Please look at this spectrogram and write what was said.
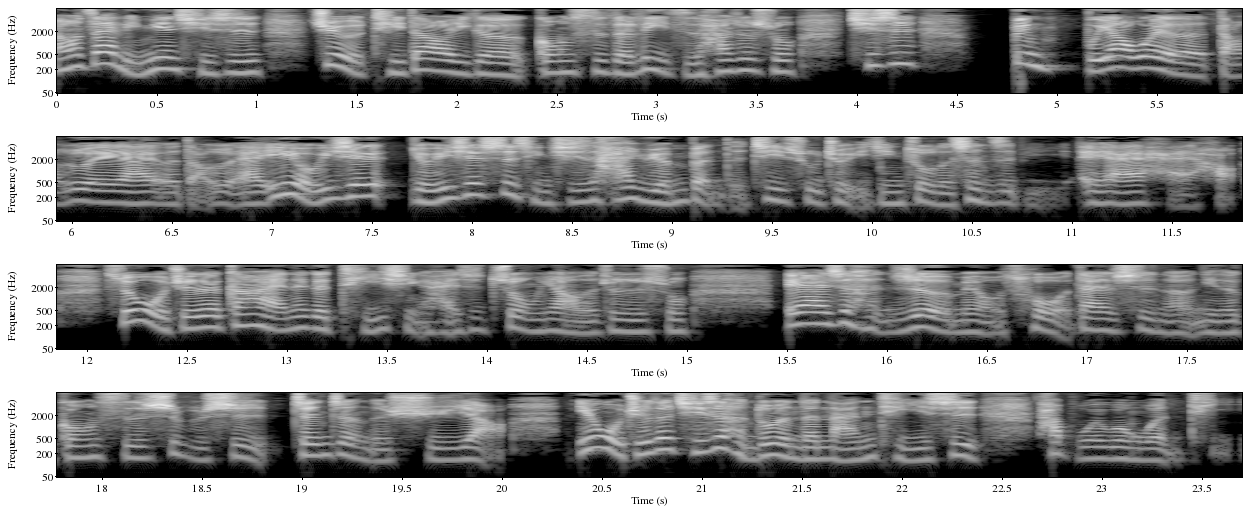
然后在里面其实就有提到一个公司的例子，他就说，其实。并不要为了导入 AI 而导入 AI，因为有一些有一些事情，其实它原本的技术就已经做的甚至比 AI 还好。所以我觉得刚才那个提醒还是重要的，就是说 AI 是很热没有错，但是呢，你的公司是不是真正的需要？因为我觉得其实很多人的难题是他不会问问题。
